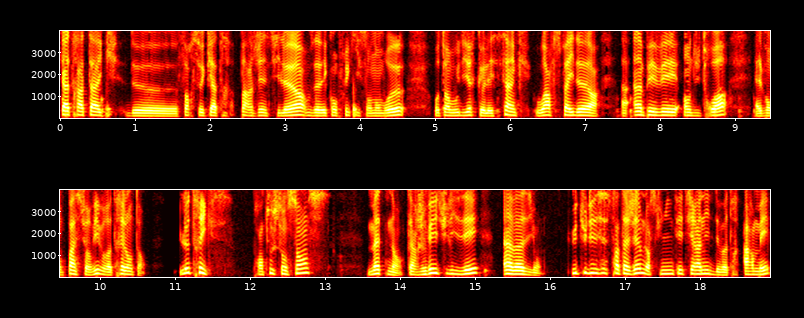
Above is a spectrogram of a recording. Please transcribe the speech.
4 attaques de force 4 par Gen Stealer, vous avez compris qu'ils sont nombreux. Autant vous dire que les 5 Warp Spider à 1 PV en du 3, elles vont pas survivre très longtemps. Le Trix prend tout son sens maintenant, car je vais utiliser Invasion. Utilisez ce stratagème lorsqu'une unité tyrannide de votre armée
